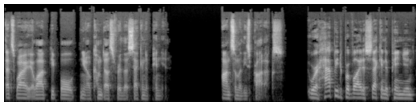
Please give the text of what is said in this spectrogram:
That's why a lot of people, you know, come to us for the second opinion on some of these products. We're happy to provide a second opinion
